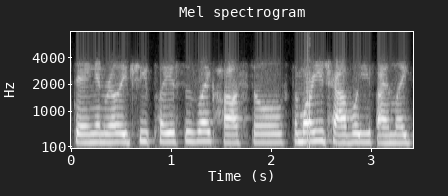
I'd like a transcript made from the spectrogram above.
staying in really cheap places like hostels. The more you travel, you find like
